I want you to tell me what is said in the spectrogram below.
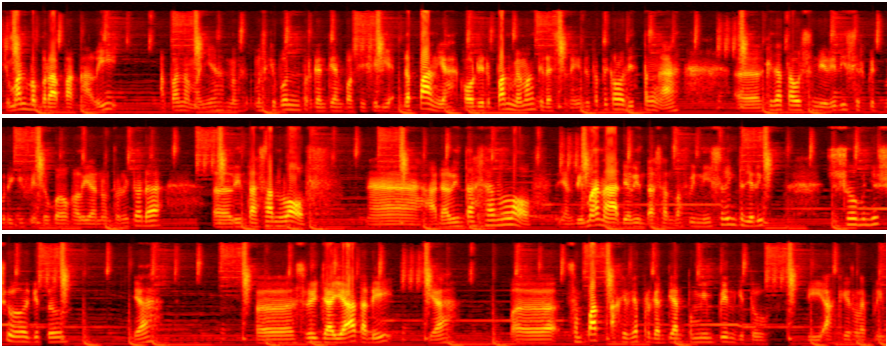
Cuman beberapa kali apa namanya meskipun pergantian posisi di depan ya kalau di depan memang tidak sering itu tapi kalau di tengah uh, kita tahu sendiri di sirkuit Brigif itu kalau kalian nonton itu ada uh, lintasan love nah ada lintasan love yang di mana di lintasan love ini sering terjadi susul menyusul gitu ya. Uh, Sriwijaya tadi ya uh, sempat akhirnya pergantian pemimpin gitu di akhir lap 5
